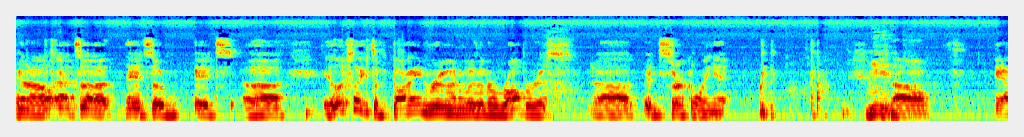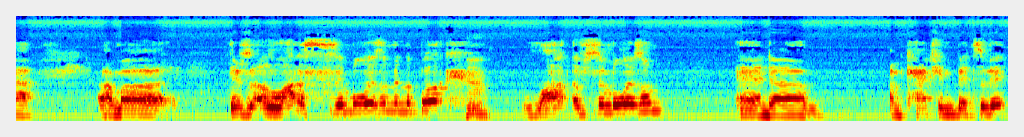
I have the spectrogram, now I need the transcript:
you know, that's a it's a it's uh it looks like it's a bind rune with an Ouroboros uh, encircling it. Neat. So, yeah, um, uh, there's a lot of symbolism in the book. Yeah. lot of symbolism, and um, I'm catching bits of it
